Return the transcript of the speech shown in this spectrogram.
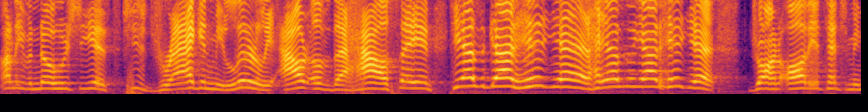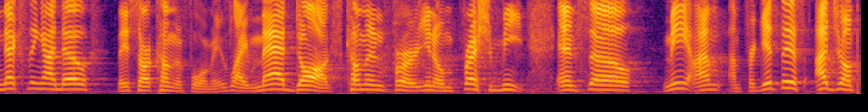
I don't even know who she is. She's dragging me literally out of the house saying, He hasn't got hit yet. He hasn't got hit yet. Drawing all the attention to me. Next thing I know, they start coming for me. It's like mad dogs coming for, you know, fresh meat. And so, me, I'm, I'm forget this. I jump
